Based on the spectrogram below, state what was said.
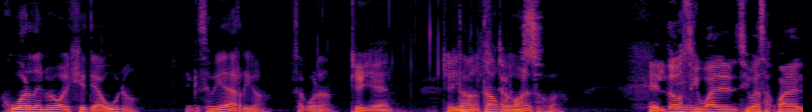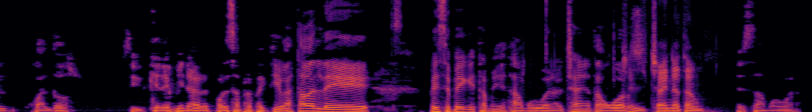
jugar de nuevo al GTA 1, el que se veía de arriba. ¿Se acuerdan? Qué bien. Qué lindo. Estaba, estaba muy bueno ese juego. El 2 Eh. igual, si vas a jugar al, juega al 2. Si querés mirar por esa perspectiva. Estaba el de PSP que también estaba muy bueno. El Chinatown Wars. El Chinatown. Estaba muy bueno.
